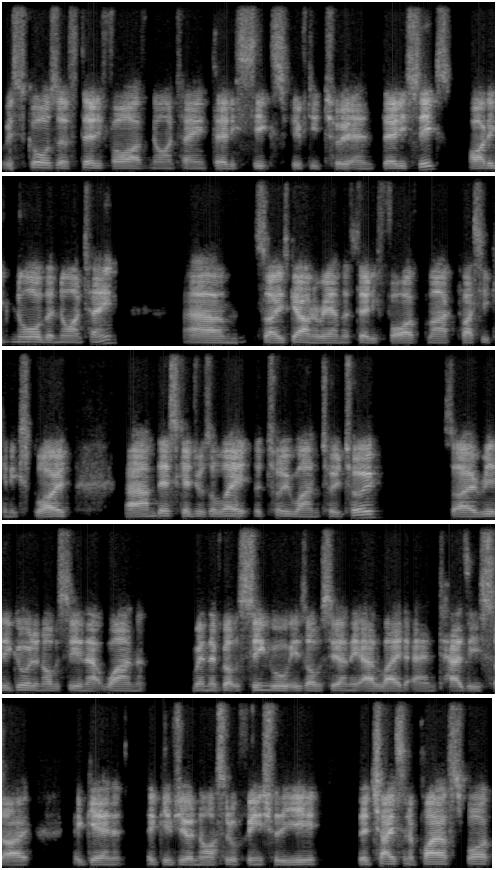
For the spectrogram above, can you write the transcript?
with scores of 35, 19, 36, 52, and 36. I'd ignore the 19. Um, so he's going around the 35 mark, plus he can explode. Um, their schedule's elite, the 2 1 2 2. So really good. And obviously, in that one, when they've got the single, is obviously only Adelaide and Tassie. So again, it, gives you a nice little finish for the year. They're chasing a playoff spot.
